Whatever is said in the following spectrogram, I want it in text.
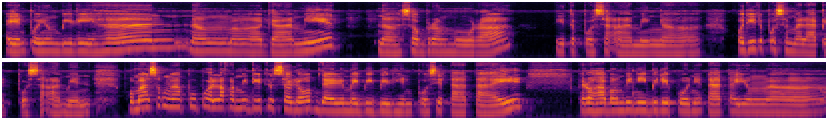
Ayan po yung bilihan ng mga gamit na sobrang mura dito po sa aming uh, o dito po sa malapit po sa amin. Pumasok nga po pala kami dito sa loob dahil may bibilhin po si tatay. Pero habang binibili po ni tatay yung uh,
